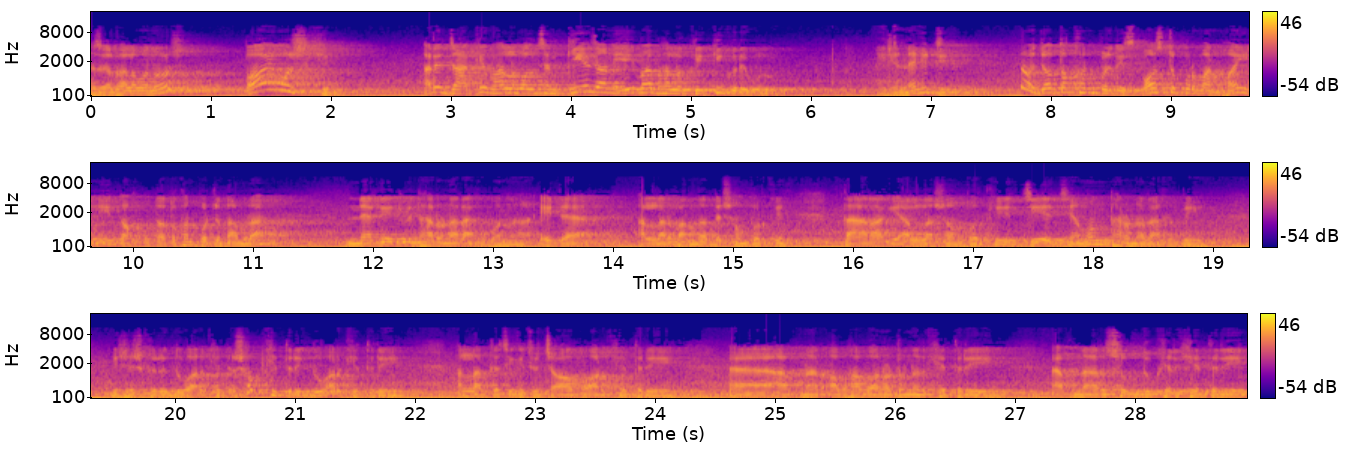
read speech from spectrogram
আজকাল ভালো মানুষ পাওয়াই মুশকিল। আরে, যাকে ভালো বলছেন, কে জানে এইবার ভালো কে, কি করে বলুন? এটা নেগেটিভ যতক্ষণ পর্যন্ত স্পষ্ট প্রমাণ হয়নি ততক্ষণ পর্যন্ত আমরা নেগেটিভ ধারণা রাখব না। এটা আল্লাহর বান্দাদের সম্পর্কে। তার আগে আল্লাহ সম্পর্কে যে যেমন ধারণা রাখবে বিশেষ করে দুয়ার ক্ষেত্রে, সব ক্ষেত্রে, দুয়ার ক্ষেত্রে, আল্লাহর কাছে কিছু চাওয়া পাওয়ার ক্ষেত্রে আপনার অভাব অনটনের ক্ষেত্রে, আপনার সুখ দুঃখের ক্ষেত্রে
